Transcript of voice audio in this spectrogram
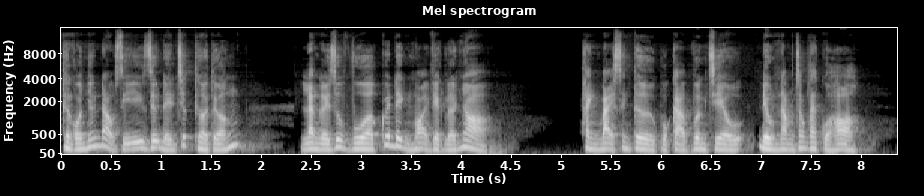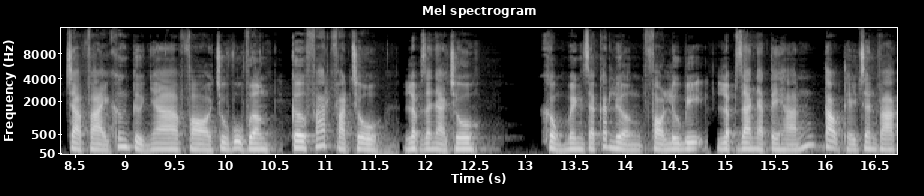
thường có những đạo sĩ giữ đến chức thừa tướng, là người giúp vua quyết định mọi việc lớn nhỏ. Thành bại sinh tử của cả vương triều đều nằm trong tay của họ. Chả phải Khương Tử Nha phò Chu Vũ Vương cơ phát phạt chủ, lập ra nhà Chu. Khổng Minh ra cắt lượng phò Lưu Bị lập ra nhà Tây Hán tạo thế chân vạc,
